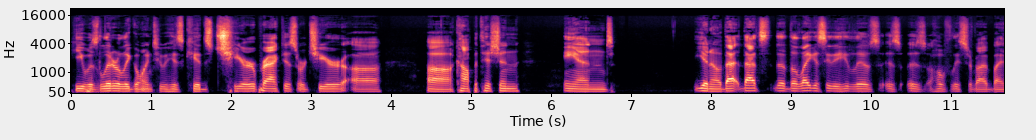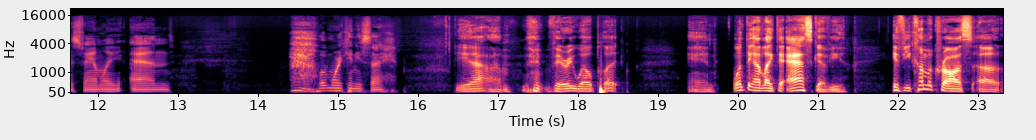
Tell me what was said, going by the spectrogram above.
he was literally going to his kids cheer practice or cheer uh, uh, competition and you know that that's the the legacy that he lives is is hopefully survived by his family and what more can you say Yeah, um, very well put. And one thing I'd like to ask of you, if you come across uh,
